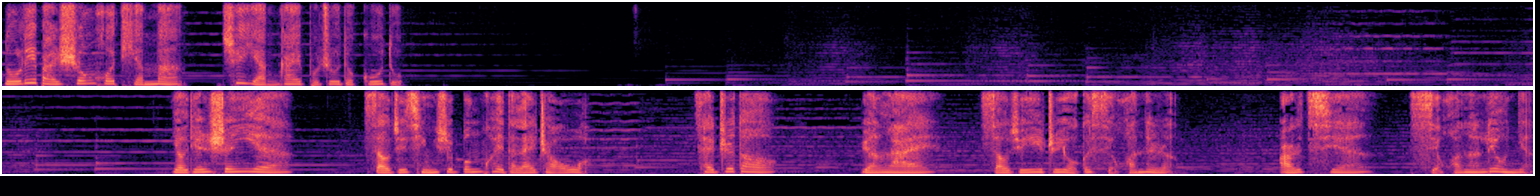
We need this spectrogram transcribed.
努力把生活填满却掩盖不住的孤独。有天深夜。小菊情绪崩溃的来找我，才知道，原来小菊一直有个喜欢的人，而且喜欢了六年。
